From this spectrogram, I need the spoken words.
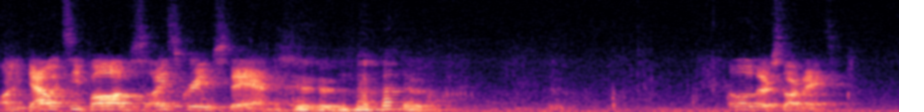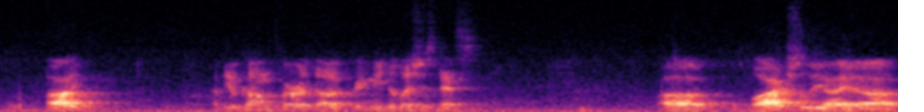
on Galaxy Bob's ice cream stand. Hello there, Starmate. Hi. Have you come for the creamy deliciousness? Uh, well, actually, I, uh,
